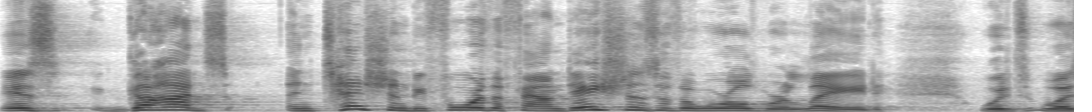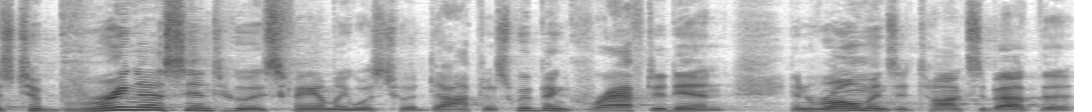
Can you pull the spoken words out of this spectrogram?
is God's intention before the foundations of the world were laid was, was to bring us into his family, was to adopt us. We've been grafted in. In Romans, it talks about the,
